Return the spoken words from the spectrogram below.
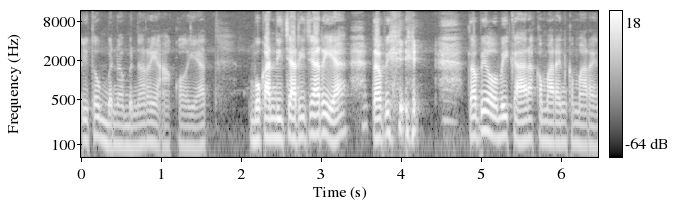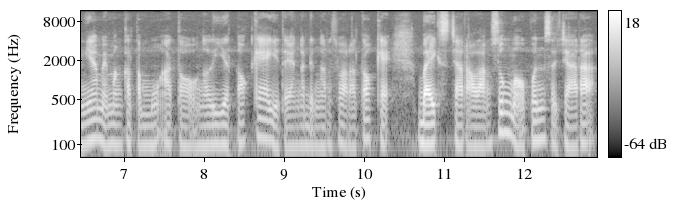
itu benar-benar yang aku lihat. Bukan dicari-cari ya tapi tapi lebih ke arah kemarin-kemarinnya memang ketemu atau ngeliat toke gitu ya ngedengar suara toke baik secara langsung maupun secara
